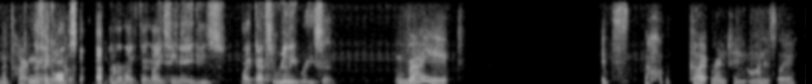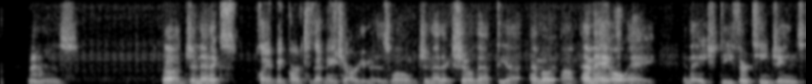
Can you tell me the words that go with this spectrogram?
That's hard. And to think all the stuff happened in like the 1980s, like that's really recent. Right. It's gut wrenching, honestly. It is. Uh, genetics play a big part to that nature argument as well. Genetics show that the uh, MO, um, MAOA and the HD13 genes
